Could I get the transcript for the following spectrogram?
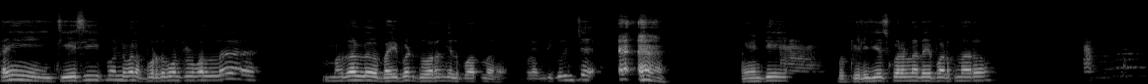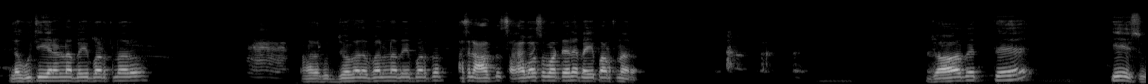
కానీ చేసి పనుల వల్ల బురద గుంటల వల్ల మగాళ్ళు భయపడి దూరంగా వెళ్ళిపోతున్నారు. ఇప్పుడు అందు గురించే ఏంటి? ఇప్పుడు పెళ్ళి చేసుకోవాలన్నా భయపడుతున్నారు. లఘు చేయాలన్నా భయపడుతున్నారు. వాళ్ళకి ఉద్యోగాలు ఇవ్వాలన్నా భయపడుతున్నారు. అసలు వాళ్ళతో సహవాసం అంటేనే భయపడుతున్నారు. జాబ్ ఎత్తే కేసు.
